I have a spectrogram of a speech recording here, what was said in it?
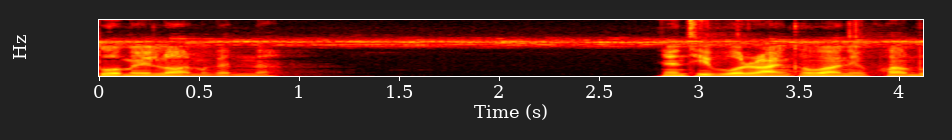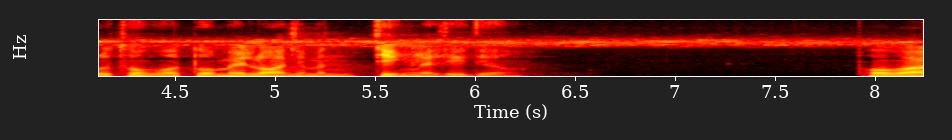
ตัวไม่รอดเหมือนกันนะนั่นที่โบราณเขาว่าเนี่ยความรู้ท่วงหัวตัวไม่รอดเนี่ยมันจริงเลยทีเดียว เพราะว่า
